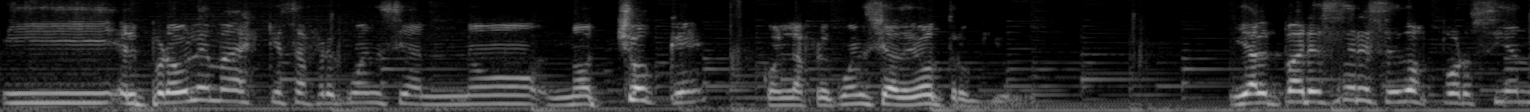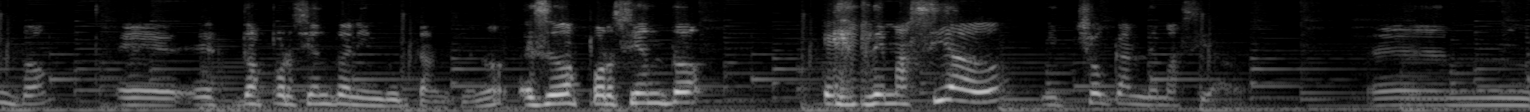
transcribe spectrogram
Y el problema es que esa frecuencia no, no choque con la frecuencia de otro qubit. Y al parecer ese 2% eh, es 2% en inductancia, ¿no? Ese 2% es demasiado y chocan demasiado. Em,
